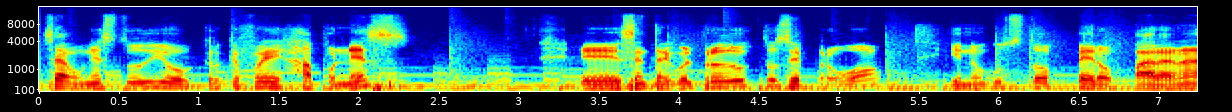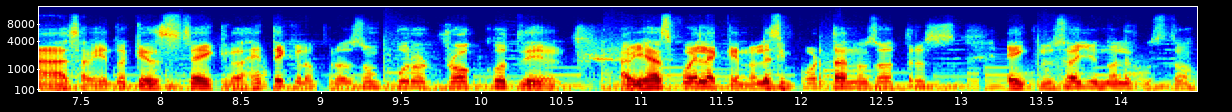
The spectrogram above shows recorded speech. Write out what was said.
O sea, un estudio, creo que fue japonés. eh, se entregó el producto, se probó y no gustó, pero para nada, sabiendo que, es, sí, que la gente que lo probó son puros rocos de la vieja escuela que no les importa a nosotros e incluso a ellos no les gustó.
